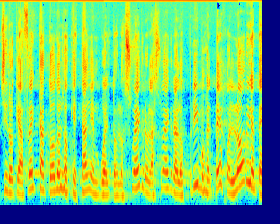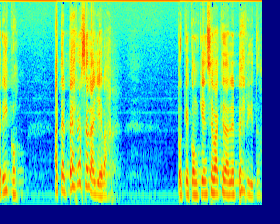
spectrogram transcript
sino que afecta a todos los que están envueltos. Los suegros, la suegra, los primos, el pejo, el loro y el perico. Hasta el perro se la lleva. Porque con quién se va a quedar el perrito.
